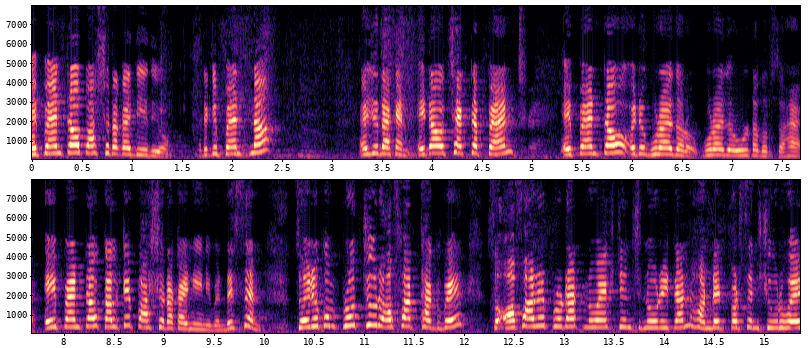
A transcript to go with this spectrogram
এই প্যান্টটাও পাঁচশো টাকায় দিয়ে দিও। এটা কি প্যান্ট না? এই যে দেখেন, এটা হচ্ছে একটা প্যান্ট। এই প্যান্টটাও, এটা ঘুরাই ধরো ঘুরাই ধরো, উল্টা ধরছো হ্যাঁ। এই প্যান্টটাও কালকে পাঁচশো টাকায় নিয়ে নেবেন, দেখছেন? তো এরকম প্রচুর অফার থাকবে। সো অফারের product no exchange no return hundred percent sure হয়ে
